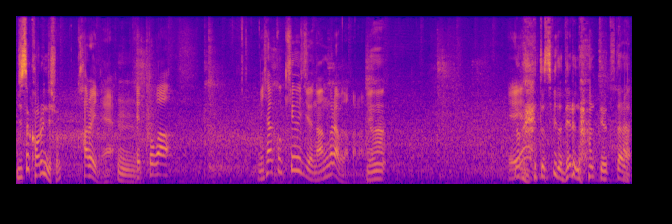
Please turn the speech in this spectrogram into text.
実際軽いんでしょ？軽いね、うん。ヘッドが290何グラムだからね。ね。えヘッドスピード出るなって言ってたら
